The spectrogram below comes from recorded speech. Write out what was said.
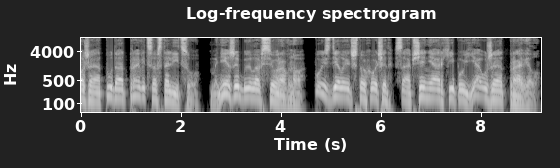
уже оттуда отправиться в столицу. Мне же было все равно. Пусть делает, что хочет, сообщение Архипу я уже отправил.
